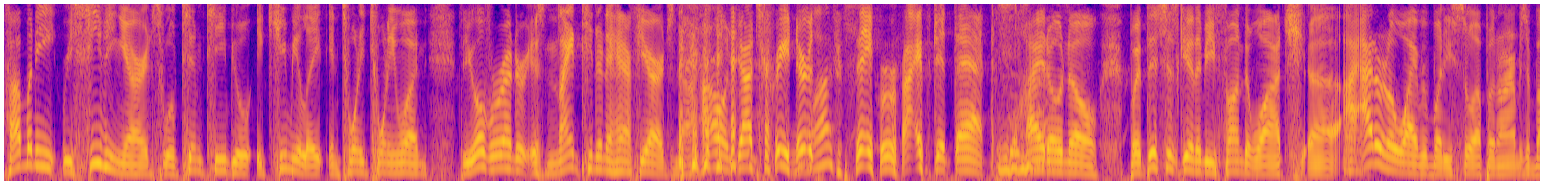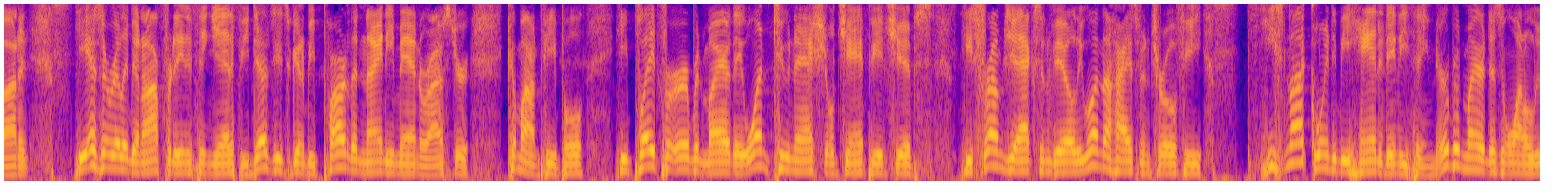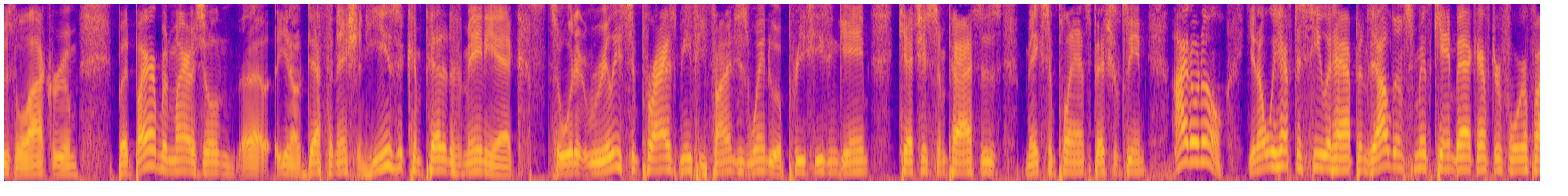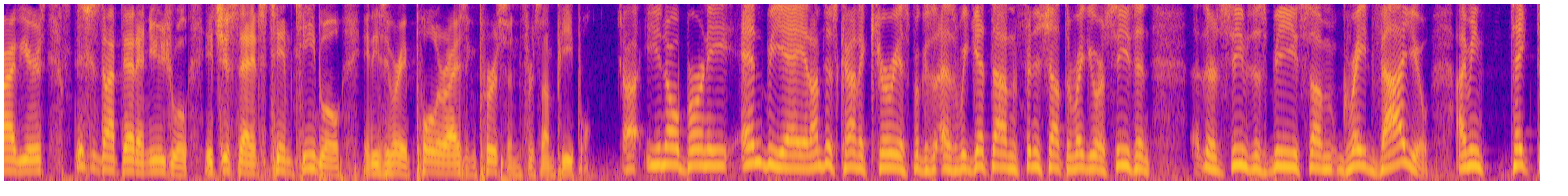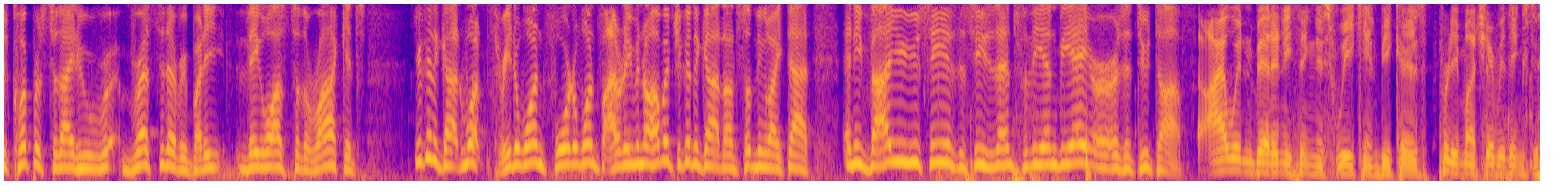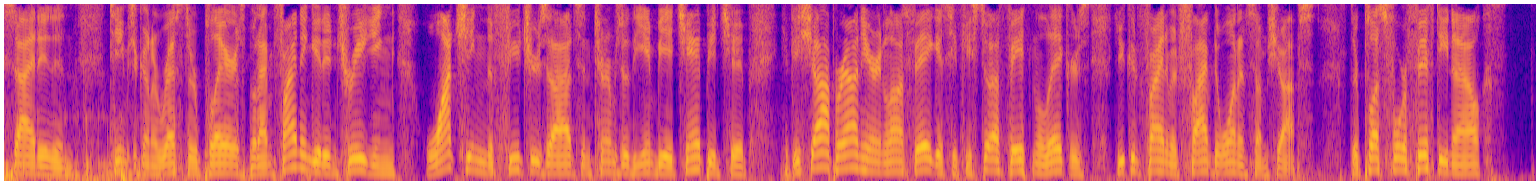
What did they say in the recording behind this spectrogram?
How many receiving yards will Tim Tebow accumulate in 2021? The over under is 19 and a half yards. Now, how in God's green earth they arrived at that, what? I don't know. But this is going to be fun to watch. Uh, I, I, don't know why everybody's so up in arms about it. He hasn't really been offered anything yet. If he does, he's going to be part of the 90 man roster. Come on, people. He played for Urban Meyer. They won two national championships. He's from Jacksonville. He won the Heisman Trophy he's not going to be handed anything. Urban Meyer doesn't want to lose the locker room, but by Urban Meyer's own uh, you know definition, he is a competitive maniac. So would it really surprise me if he finds his way into a preseason game, catches some passes, makes a play on special team? I don't know. You know, we have to see what happens. Aldon Smith came back after four or five years. This is not that unusual. It's just that it's Tim Tebow, and he's a very polarizing person for some people. Uh, you know, Bernie, NBA, and I'm just kind of curious because as we get down and finish out the regular season, there seems to be some great value. I mean, take the Clippers tonight, who rested everybody. They lost to the Rockets you could have gotten what three to one, four to one. I don't even know how much you could have gotten on something like that. Any value you see as the season ends for the NBA, or is it too tough? I wouldn't bet anything this weekend because pretty much everything's decided and teams are going to rest their players. But I'm finding it intriguing watching the futures odds in terms of the NBA championship. If you shop around here in Las Vegas, if you still have faith in the Lakers, you can find them at five to one in some shops. They're plus 450 now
